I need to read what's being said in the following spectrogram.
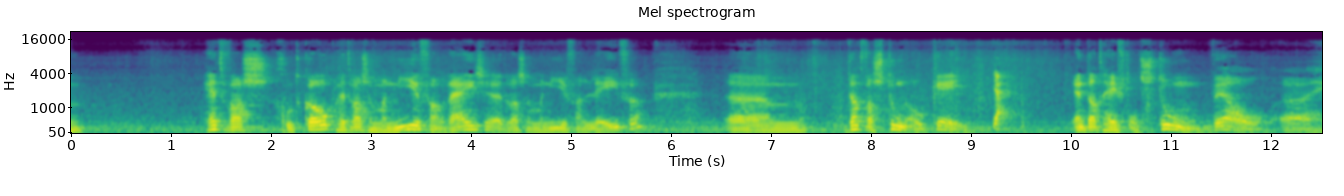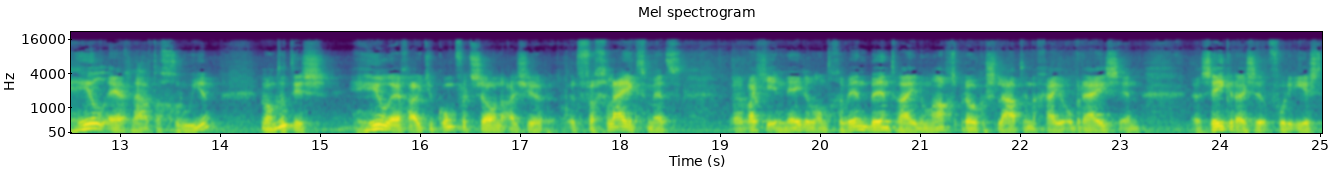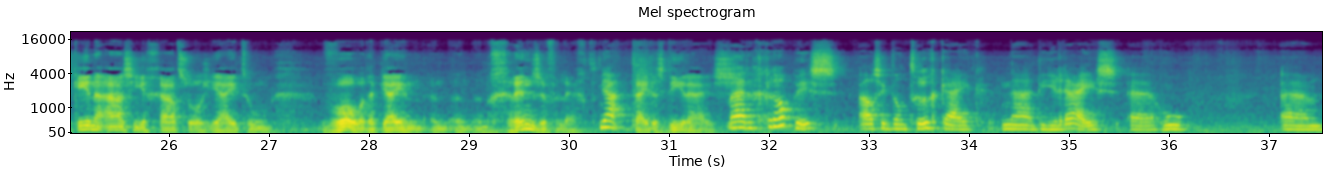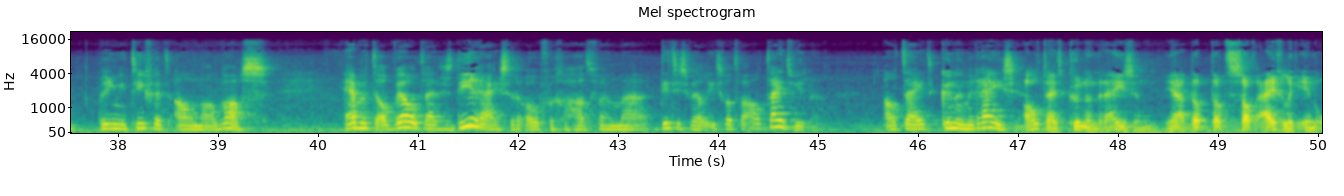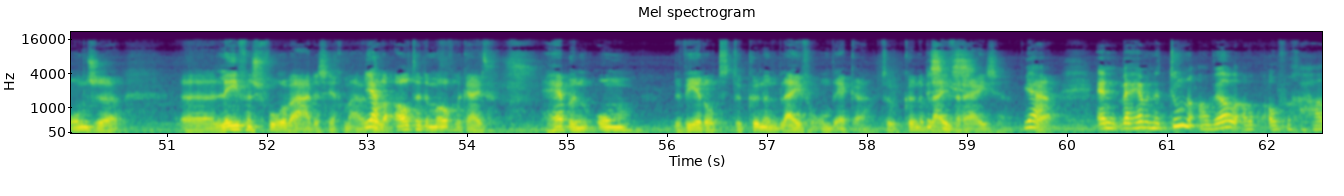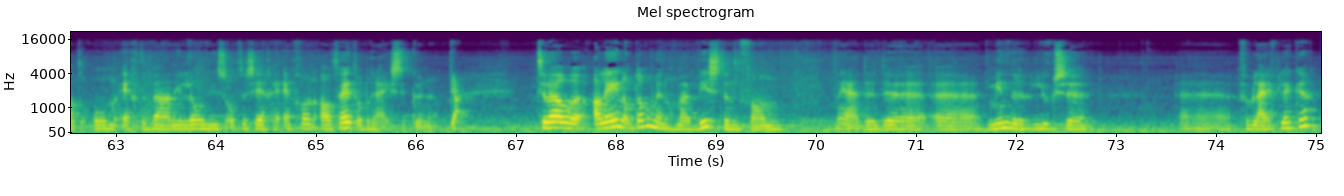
het was goedkoop. Het was een manier van reizen. Het was een manier van leven. Ehm, dat was toen oké. Ja. En dat heeft ons toen wel eh, heel erg laten groeien. Want Mhm. het is heel erg uit je comfortzone als je het vergelijkt met eh, wat je in Nederland gewend bent, waar je normaal gesproken slaapt en dan ga je op reis. En zeker als je voor de eerste keer naar Azië gaat, zoals jij toen. Wow, wat heb jij een, een, een, een grenzen verlegd Ja. tijdens die reis. Maar de grap is, als ik dan terugkijk naar die reis, eh, hoe ehm, primitief het allemaal was, hebben we het al wel tijdens die reis erover gehad van, maar dit is wel iets wat we altijd willen. Altijd kunnen reizen. Altijd kunnen reizen. Ja, dat, dat zat eigenlijk in onze eh, levensvoorwaarden, zeg maar. We Ja. willen altijd de mogelijkheid hebben om de wereld te kunnen blijven ontdekken. Te kunnen Precies. blijven reizen. Ja. En wij hebben het toen al wel ook over gehad om echt de baan in loondienst op te zeggen en gewoon altijd op reis te kunnen. Ja. Terwijl we alleen op dat moment nog maar wisten van nou ja, de, de eh, minder luxe eh, verblijfplekken,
